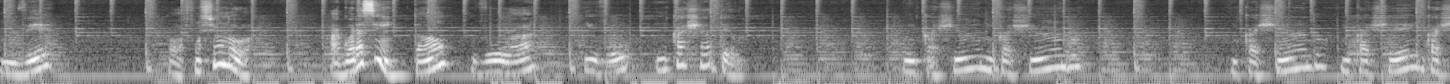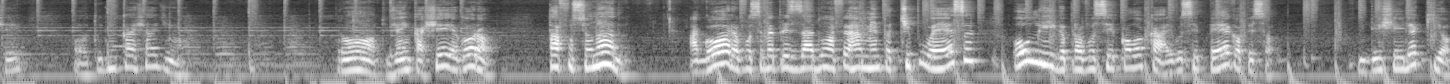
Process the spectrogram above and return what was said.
Vamos ver. Ó, funcionou. Agora sim. Então, vou lá e vou encaixar a tela. Vou encaixando, encaixando. Encaixando, encaixei, encaixei. Ó, tudo encaixadinho, Pronto, já encaixei agora, ó. Tá funcionando? Agora você vai precisar de uma ferramenta tipo essa ou liga para você colocar. Aí você pega, ó, pessoal, e deixa ele aqui, ó.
